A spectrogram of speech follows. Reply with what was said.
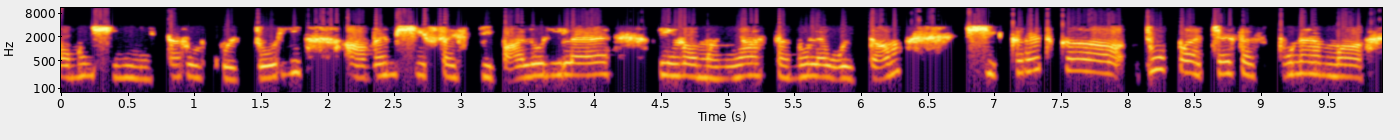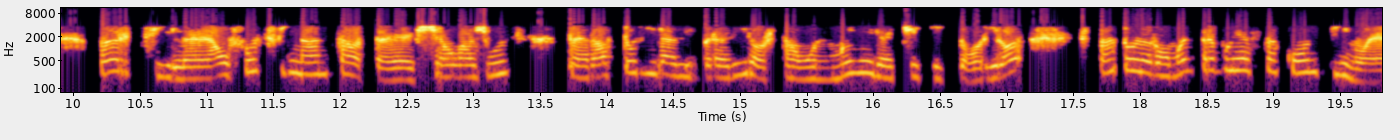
Român și Ministerul Culturii, avem și festivalurile din România, să nu le uităm. Și cred că după ce, să spunem, părțile au fost finanțate și au ajuns pe rafturile librărilor sau în mâinile cititorilor, statul român trebuie să continue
